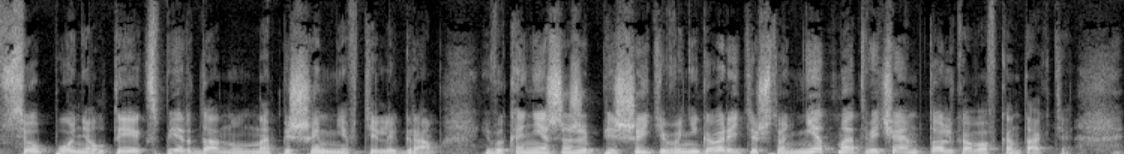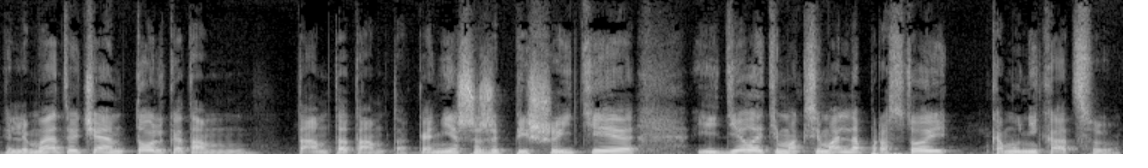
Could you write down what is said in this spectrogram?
все понял, ты эксперт, да, ну напиши мне в Телеграм. И вы, конечно же, пишите, вы не говорите, что нет, мы отвечаем только во ВКонтакте, или мы отвечаем только там там-то, там-то. Конечно же, пишите и делайте максимально простой коммуникацию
